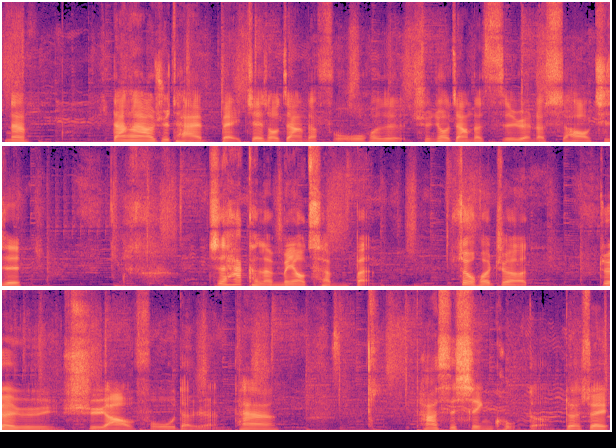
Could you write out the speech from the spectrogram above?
那。当他要去台北接受这样的服务，或是寻求这样的资源的时候，其实，其实他可能没有成本，所以我会觉得，对于需要服务的人，他他是辛苦的，对，所以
